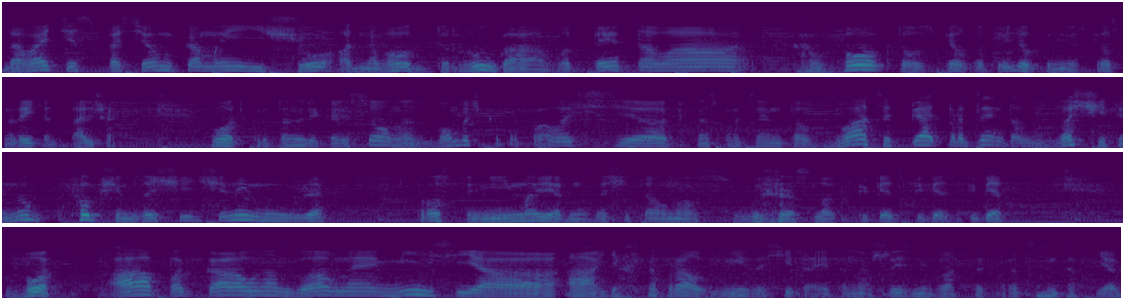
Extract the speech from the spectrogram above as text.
Давайте спасем-ка мы еще одного друга. Вот этого, кого, кто успел, тот видел, кто не успел, смотрите дальше. Вот, крутанули колесо, у нас бомбочка попалась, 15%, 25% защиты. Ну, в общем, защищены мы уже просто неимоверно. Защита у нас выросла, пипец, пипец, пипец. Вот, а пока у нас главная миссия... А, я набрал не защита, это на жизни 25%. Я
